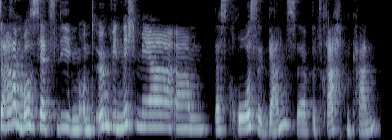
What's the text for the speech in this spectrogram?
daran muss es jetzt liegen und irgendwie nicht mehr ähm, das große Ganze betrachten kann.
